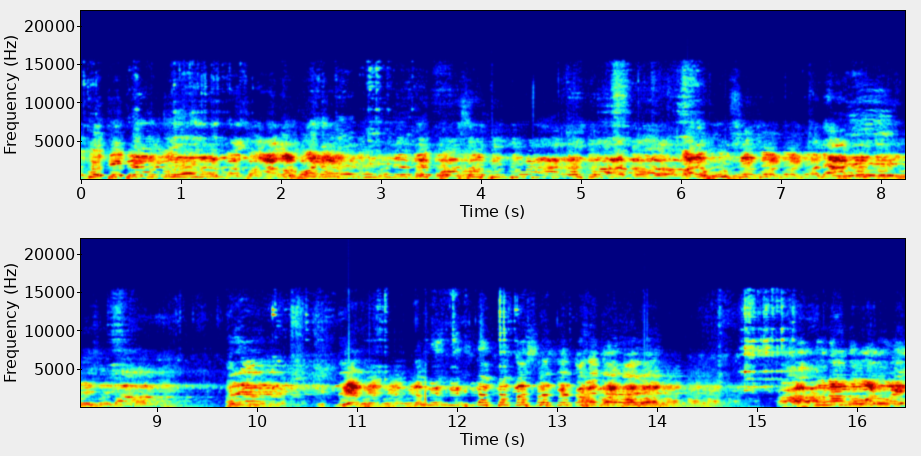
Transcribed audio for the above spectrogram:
પંખો થી બેડા તો અને પાછો આગળ હોડે અને પાછળ થી જો આગળ જો આગળ અરે હું છે કોણ અલે આગળ જોઈ સકા अरे आप इतना इतना फोकस करके कहाँ जा रहे हैं બાપુનાનું વાળું લઈ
